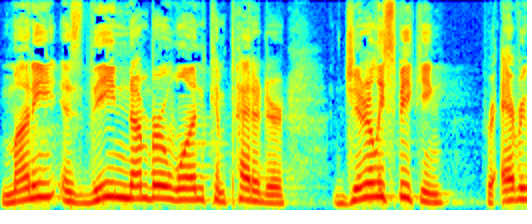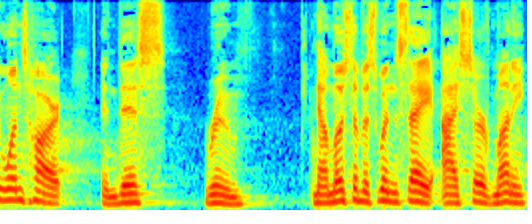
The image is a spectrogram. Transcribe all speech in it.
Money is the number one competitor, generally speaking, for everyone's heart in this room. Now, most of us wouldn't say, I serve money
